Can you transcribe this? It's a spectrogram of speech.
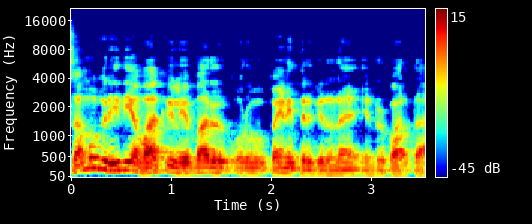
சமூக ரீதியாக வாக்குகள் எவ்வாறு ஒரு பயணித்திருக்கின்றன என்று பார்த்தா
